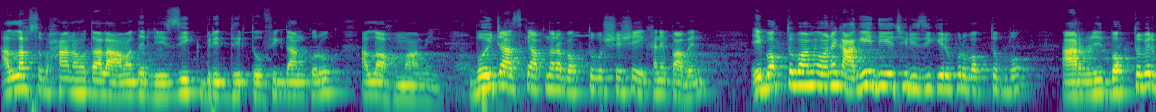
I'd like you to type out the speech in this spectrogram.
আল্লাহ সুবহানাহু তাআলা আমাদের রিজিক বৃদ্ধির তৌফিক দান করুক। আল্লাহ আমিন। বইটা আজকে আপনারা বক্তব্য শেষে এখানে পাবেন। এই বক্তব্য আমি অনেক আগেই দিয়েছি রিজিকের উপর বক্তব্য, আর বক্তব্যের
